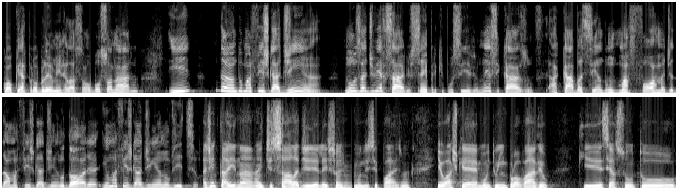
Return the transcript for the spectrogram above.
qualquer problema em relação ao Bolsonaro e dando uma fisgadinha nos adversários, sempre que possível. Nesse caso, acaba sendo uma forma de dar uma fisgadinha no Dória e uma fisgadinha no Witzel. A gente está aí na antessala de eleições municipais. Né? Eu acho que é muito improvável que esse assunto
